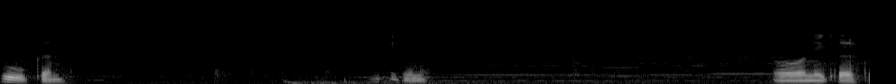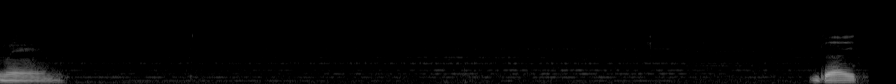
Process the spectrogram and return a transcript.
Bukan. Ini. Oh ini craftman guide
